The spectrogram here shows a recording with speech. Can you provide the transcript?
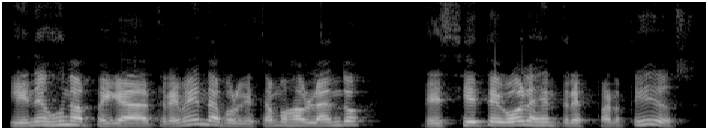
tienes una pegada tremenda, porque estamos hablando de siete goles en tres partidos.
